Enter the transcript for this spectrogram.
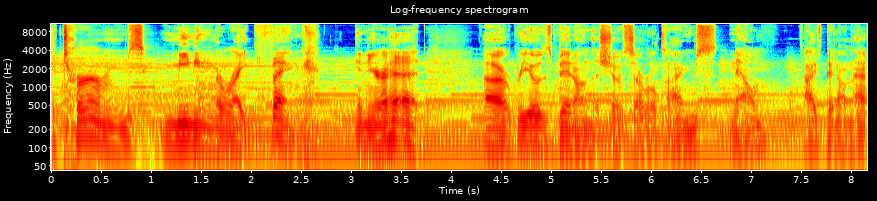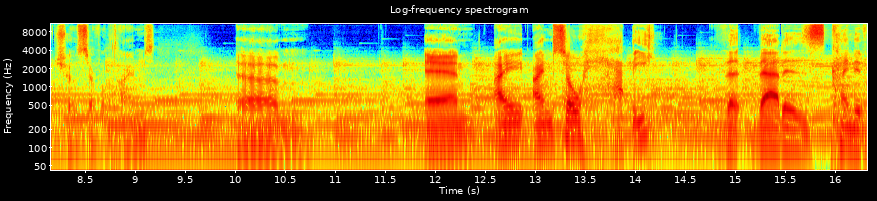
the terms meaning the right thing in your head. Uh, Rio's been on the show several times now. I've been on that show several times. Um, and I I'm so happy that that is kind of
